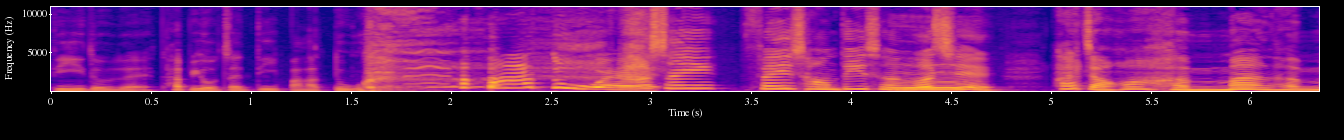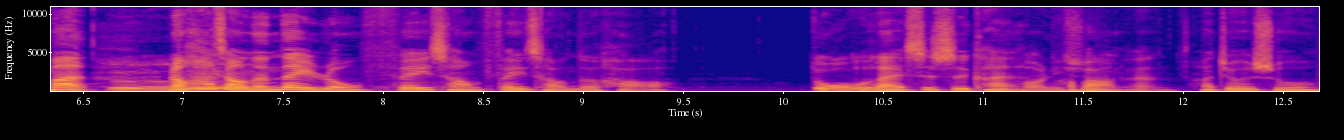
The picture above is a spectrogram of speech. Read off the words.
低，对不对？他比我再低八度，对 他声音非常低沉，而且他讲话很慢很慢，然后他讲的内容非常非常的好。我我来试试看，哦，你好不好他就会说：“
